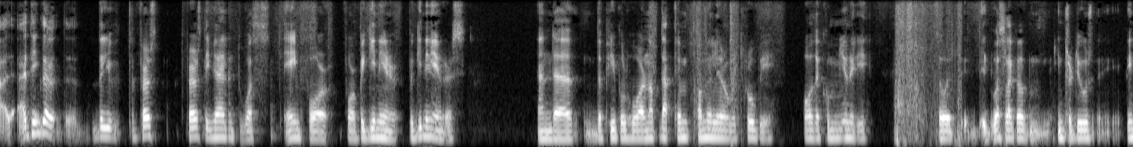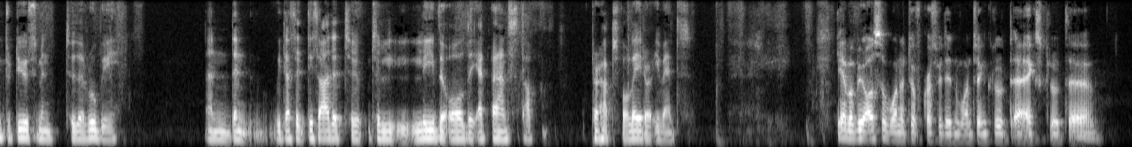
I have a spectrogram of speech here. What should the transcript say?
I, I think that the, the first first event was aimed for for beginner beginners and uh, the people who are not that fam- familiar with Ruby or the community. So it, it, it was like a introduce introducement to the Ruby, and then we just decided to to leave the, all the advanced stuff perhaps for later events. Yeah, but we also wanted to. Of course, we didn't want to include uh, exclude the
